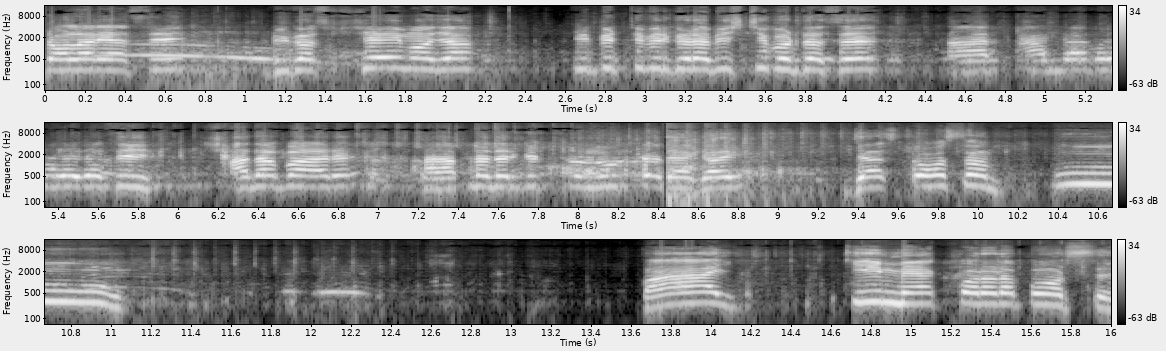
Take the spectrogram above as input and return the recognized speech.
টলারে আছি বিকজ সেই মজা, টিপির টিপির করে বৃষ্টি পড়তেছে। আর আমরা এখন যাচ্ছি সাদা পাহাড়ে। আর আপনাদেরকে একটু লুকটা দেখাই। জাস্ট অসম উ ভাই কি ম্যাক পরাটা পড়ছে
